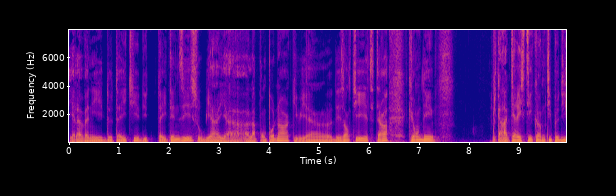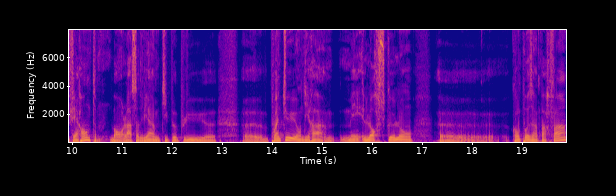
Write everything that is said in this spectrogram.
Il y a la vanille de Tahiti, du Tahitensis, ou bien il y a la pompona qui vient des Antilles, etc., qui ont des caractéristiques un petit peu différentes. Bon, là, ça devient un petit peu plus euh, euh, pointu, on dira. Mais lorsque l'on euh, compose un parfum,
